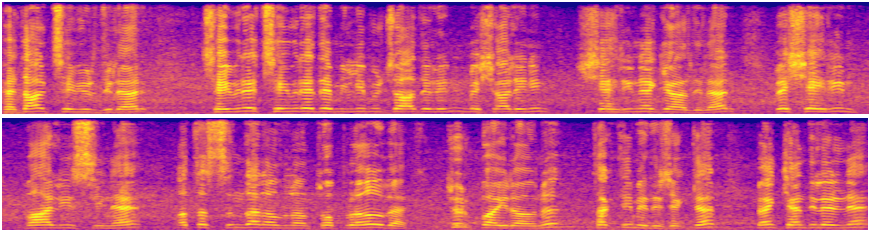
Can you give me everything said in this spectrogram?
pedal çevirdiler. Çevire çevire de milli mücadelenin meşalenin şehrine geldiler ve şehrin valisine atasından alınan toprağı ve Türk bayrağını takdim edecekler. Ben kendilerine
